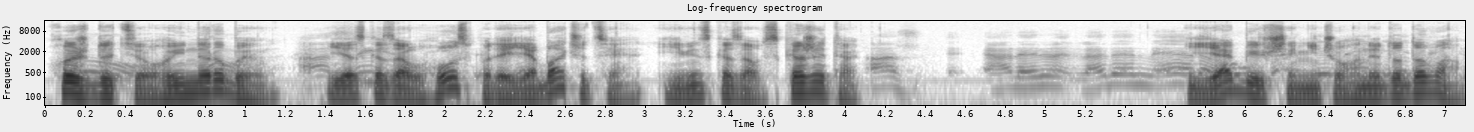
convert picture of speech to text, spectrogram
хоч до цього і не робив. Я сказав: Господи, я бачу це. І він сказав: Скажи так. Я більше нічого не додавав.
